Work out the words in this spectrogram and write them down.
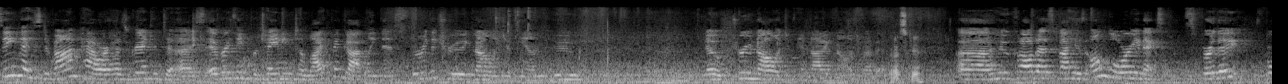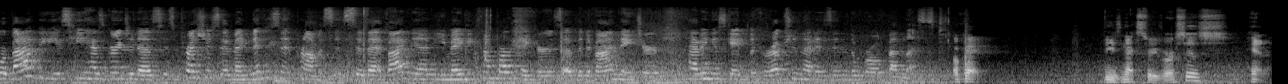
Seeing that his divine power has granted to us everything pertaining to life and godliness through the true knowledge of him who no true knowledge of him, not acknowledge my bad. That's good. Uh, who called us by his own glory and excellence. For, they, for by these he has granted us his precious and magnificent promises, so that by them you may become partakers of the divine nature, having escaped the corruption that is in the world by lust. Okay. These next three verses, Hannah.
